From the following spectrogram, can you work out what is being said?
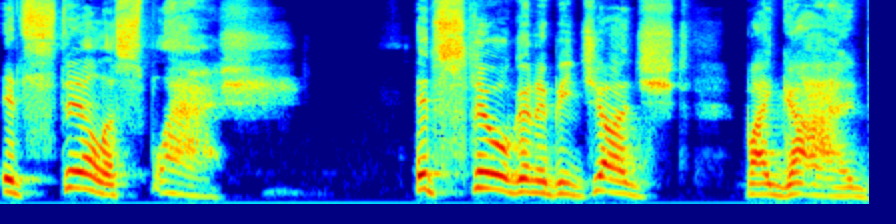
it's still a splash. It's still going to be judged by God.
